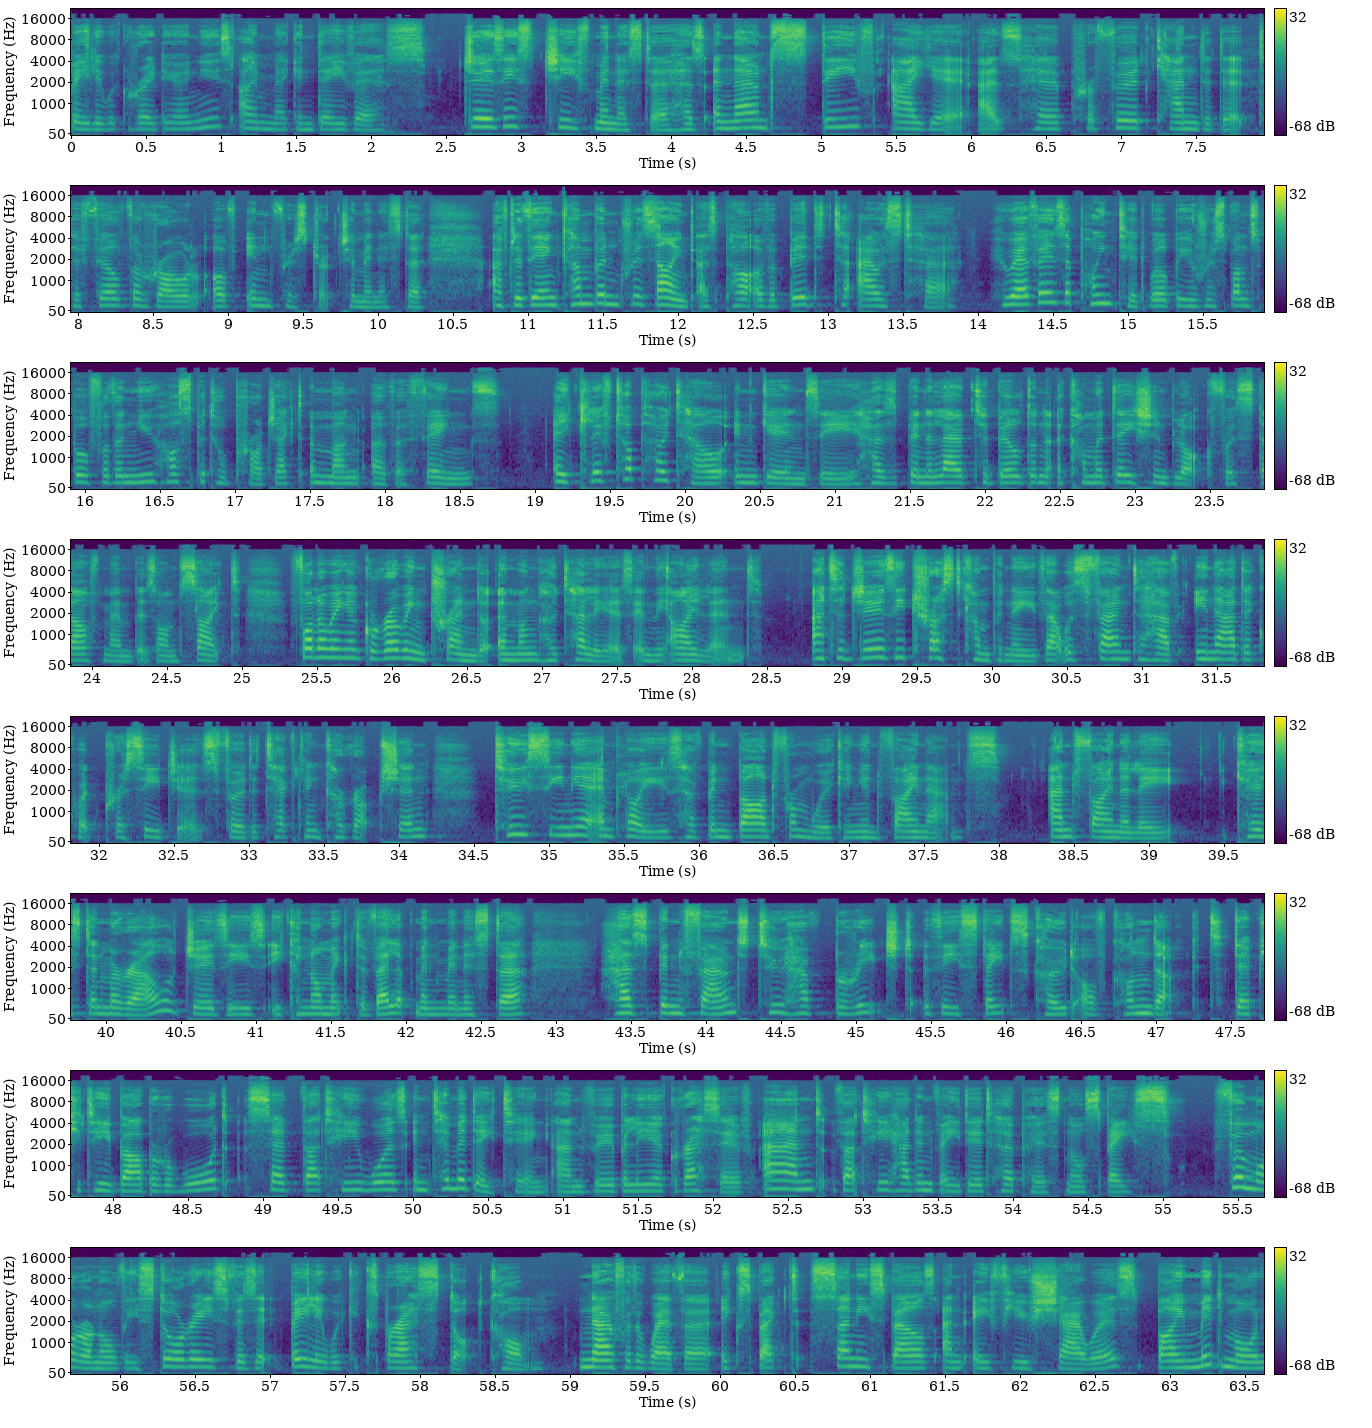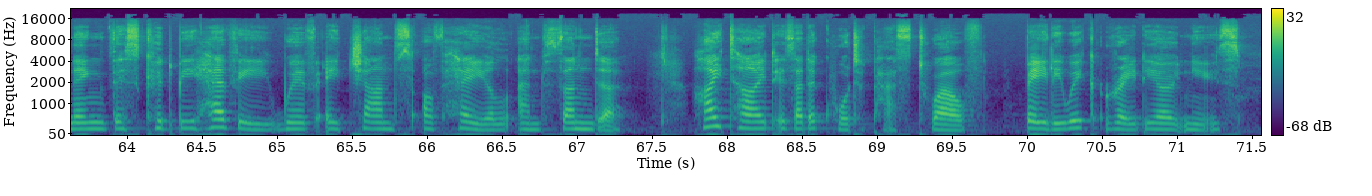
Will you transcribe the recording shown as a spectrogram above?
Bailiwick Radio News, I'm Megan Davis. Jersey's Chief Minister has announced Steve Ahier as her preferred candidate to fill the role of Infrastructure Minister after the incumbent resigned as part of a bid to oust her. Whoever is appointed will be responsible for the new hospital project, among other things. A Clifftop hotel in Guernsey has been allowed to build an accommodation block for staff members on site, following a growing trend among hoteliers in the island. At a Jersey trust company that was found to have inadequate procedures for detecting corruption, two senior employees have been barred from working in finance. And finally, Kirsten Morel, Jersey's Economic Development Minister, has been found to have breached the state's code of conduct. Deputy Barbara Ward said that he was intimidating and verbally aggressive and that he had invaded her personal space. For more on all these stories, visit bailiwickexpress.com. Now for the weather. Expect sunny spells and a few showers. By mid morning, this could be heavy with a chance of hail and thunder. High tide is at a quarter past 12. Bailiwick Radio News.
